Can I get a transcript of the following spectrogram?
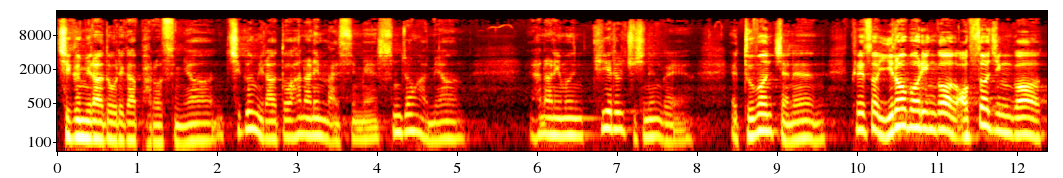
지금이라도 우리가 바로 쓰면 지금이라도 하나님 말씀에 순종하면 하나님은 기회를 주시는 거예요. 예, 두 번째는 그래서 잃어버린 것, 없어진 것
